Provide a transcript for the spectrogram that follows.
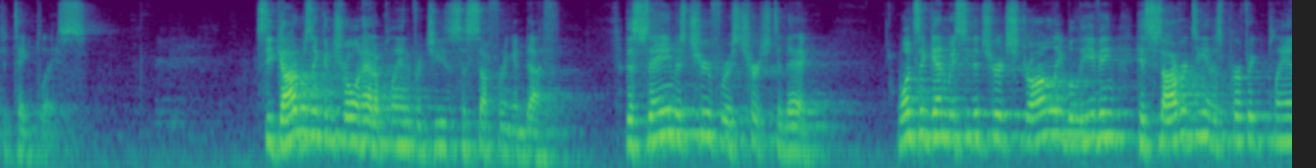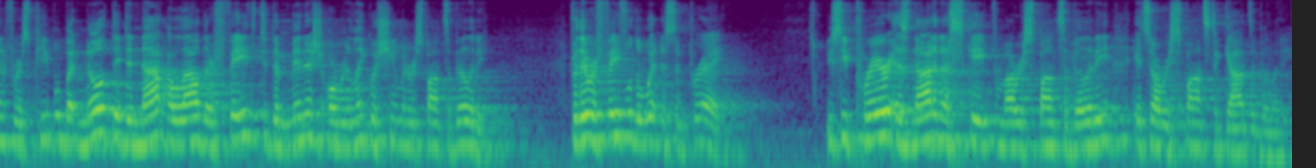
to take place. See, God was in control and had a plan for Jesus' suffering and death. The same is true for his church today. Once again, we see the church strongly believing his sovereignty and his perfect plan for his people, but note they did not allow their faith to diminish or relinquish human responsibility, for they were faithful to witness and pray. You see, prayer is not an escape from our responsibility, it's our response to God's ability.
